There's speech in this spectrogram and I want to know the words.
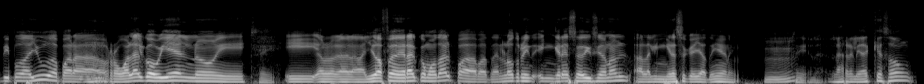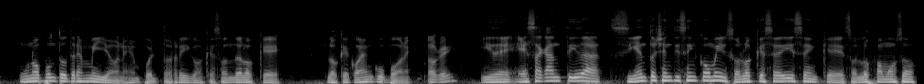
tipo de ayuda para robarle al gobierno y, Sí. y a la, la ayuda federal como tal para, tener otro in- ingreso adicional al ingreso que ya tienen. Sí, la, la realidad es que son 1.3 millones en Puerto Rico, que son de los que los que cogen cupones. Ok. Y de esa cantidad, 185 mil son los que se dicen que son los famosos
